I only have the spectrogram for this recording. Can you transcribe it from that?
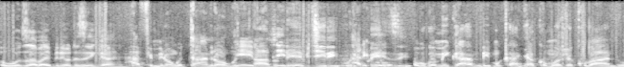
ubu zabaye miliyoni zingahe? Hafi mirongo itanu Mirongo itanu n'ebyiri. buri kwezi. ubwo migambi mu kanya yakomoje ku bantu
